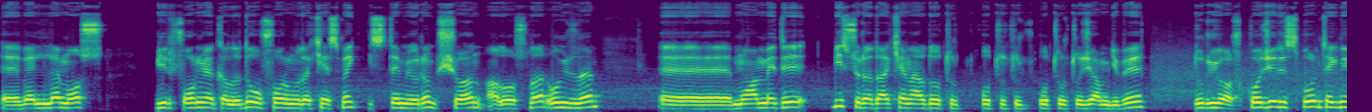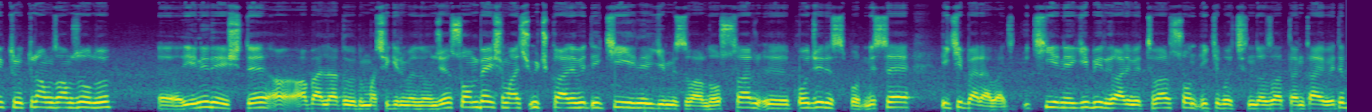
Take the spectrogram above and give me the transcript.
e, ve Lemos bir form yakaladı. O formu da kesmek istemiyorum şu an dostlar. O yüzden e, Muhammed'i bir süre daha kenarda oturt, oturtur, oturtacağım gibi duruyor. Kocaeli Spor'un teknik direktörü Hamza Hamzoğlu ee, yeni değişti. Haberlerde gördüm maça girmeden önce. Son 5 maç 3 galibiyet 2 yenilgimiz var dostlar. Ee, Kocaeli Spor'un ise 2 beraber. 2 yenilgi 1 galibiyeti var. Son 2 maçında zaten kaybedip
